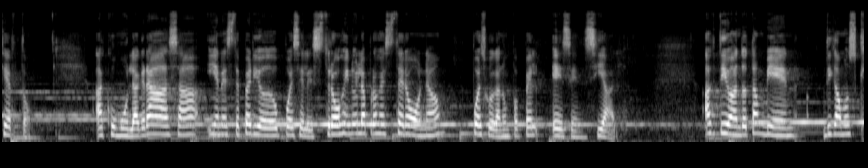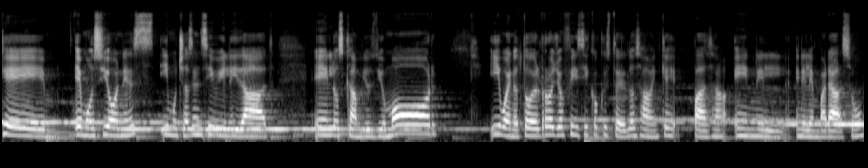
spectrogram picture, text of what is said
¿cierto? Acumula grasa y en este periodo pues el estrógeno y la progesterona pues juegan un papel esencial. Activando también digamos que emociones y mucha sensibilidad en los cambios de humor, y bueno, todo el rollo físico que ustedes lo saben que pasa en el, en el embarazo.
